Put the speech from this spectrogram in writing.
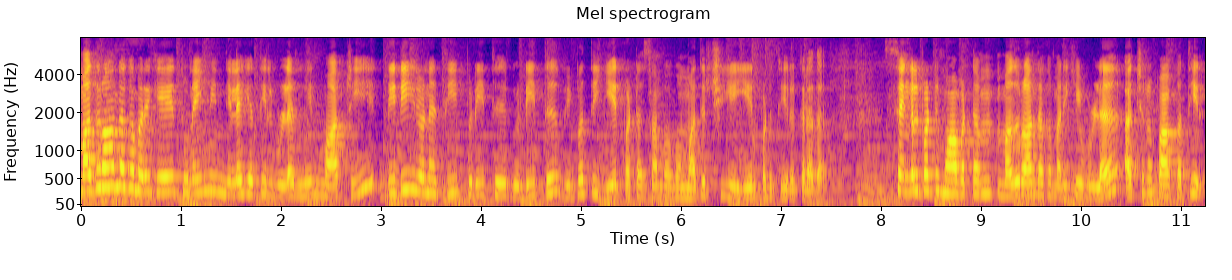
மதுராந்தகம் அருகே துணை மின் நிலையத்தில் உள்ள மின் மாற்றி திடீரென தீப்பிடித்து வெடித்து விபத்து ஏற்பட்ட சம்பவம் அதிர்ச்சியை ஏற்படுத்தியிருக்கிறது. செங்கல்பட்டு மாவட்டம் மதுராந்தகம் அருகே உள்ள அச்சுரப்பாக்கத்தில்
